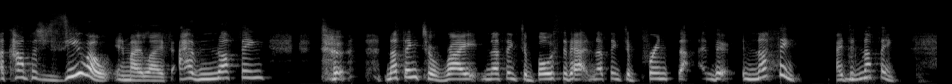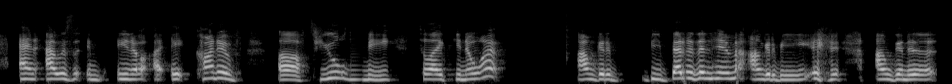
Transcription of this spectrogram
accomplished zero in my life. I have nothing to nothing to write, nothing to boast about, nothing to print, nothing. I did mm-hmm. nothing. And I was, you know, it kind of uh, fueled me to like, you know what? I'm going to be better than him. I'm going to be, I'm going to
